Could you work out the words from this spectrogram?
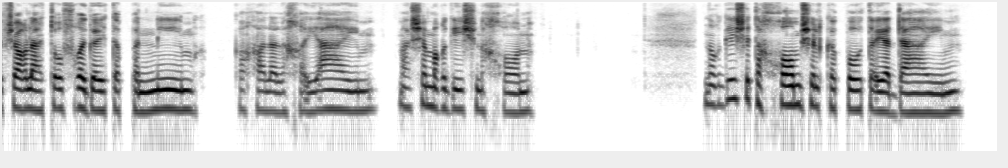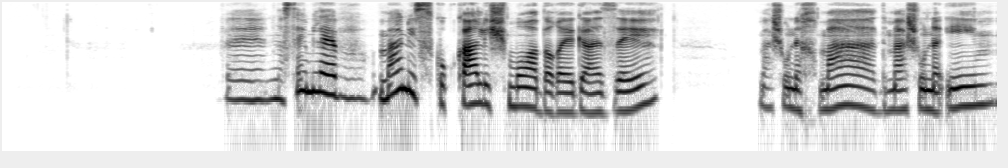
אפשר לעטוף רגע את הפנים, ככה על הלחיים, מה שמרגיש נכון. נרגיש את החום של כפות הידיים, ונשים לב מה אני זקוקה לשמוע ברגע הזה, משהו נחמד, משהו נעים,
